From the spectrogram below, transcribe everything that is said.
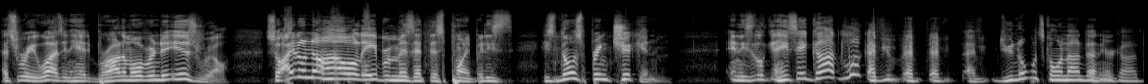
That's where he was, and he had brought him over into Israel. So I don't know how old Abram is at this point, but he's he's no spring chicken. And he's looking, he said, God, look, have you have, have, have, do you know what's going on down here, God?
